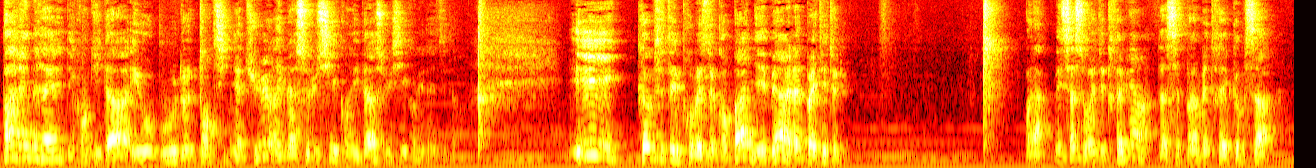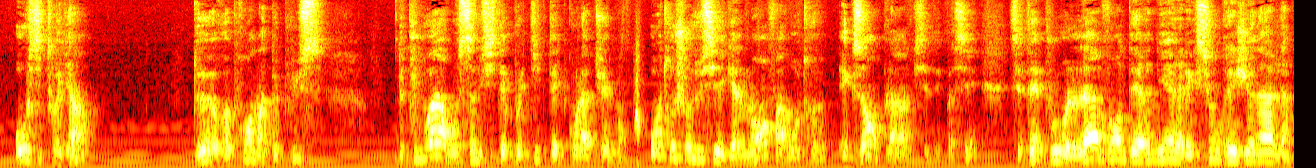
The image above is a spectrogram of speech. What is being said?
parraineraient des candidats et au bout de tant de signatures, eh bien celui-ci est candidat, celui-ci est candidat, etc. Et comme c'était une promesse de campagne, eh bien elle n'a pas été tenue. Voilà, mais ça, ça aurait été très bien. Là, ça permettrait comme ça aux citoyens de reprendre un peu plus de pouvoir au sein du système politique tel qu'on l'a actuellement. Autre chose aussi également, enfin autre exemple hein, qui s'était passé, c'était pour l'avant-dernière élection régionale.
